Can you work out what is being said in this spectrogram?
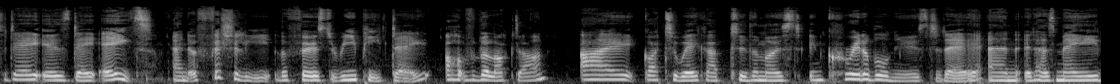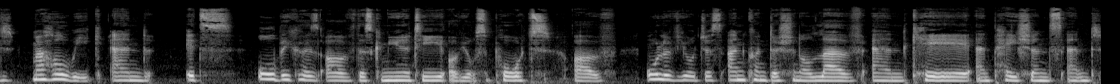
Today is day eight and officially the first repeat day of the lockdown. I got to wake up to the most incredible news today, and it has made my whole week. And it's all because of this community, of your support, of all of your just unconditional love and care and patience, and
